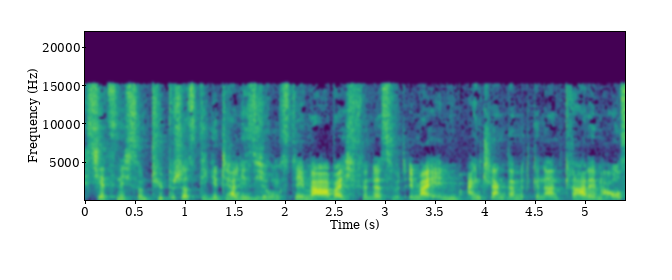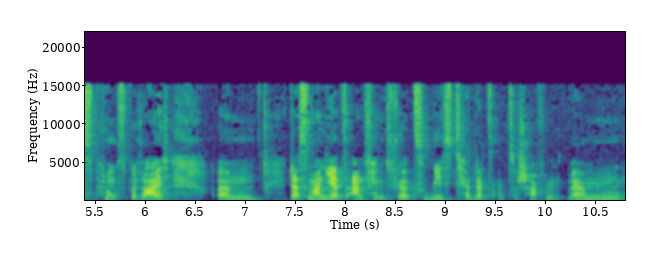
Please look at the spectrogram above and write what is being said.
Ist jetzt nicht so ein typisches Digitalisierungsthema, aber ich finde, es wird immer im Einklang damit genannt, gerade im Ausbildungsbereich, ähm, dass man jetzt anfängt, für Azubis Tablets anzuschaffen. Ähm,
